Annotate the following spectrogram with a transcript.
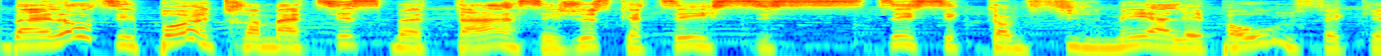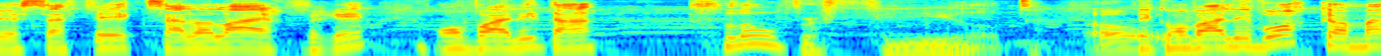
Ben l'autre, c'est pas un traumatisme tant, c'est juste que, tu sais, c'est- tu sais, c'est comme filmé à l'épaule, fait que ça fait que ça a l'air vrai. On va aller dans Cloverfield. Oh. Fait qu'on va aller voir comment.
